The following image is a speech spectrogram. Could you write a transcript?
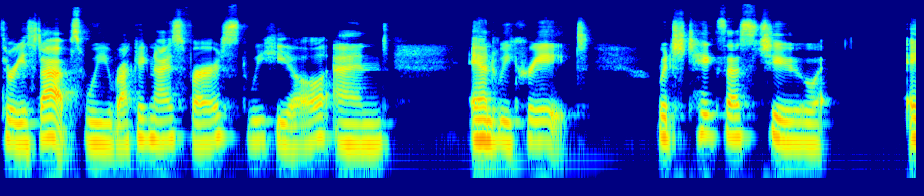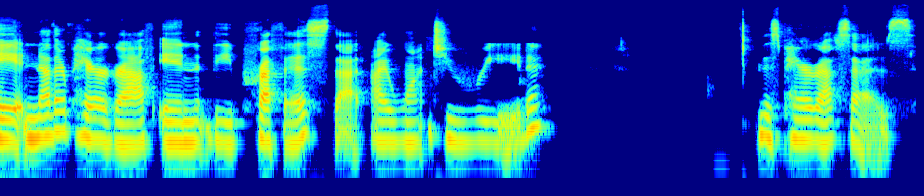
three steps. We recognize first, we heal, and and we create, which takes us to a, another paragraph in the preface that I want to read. This paragraph says,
